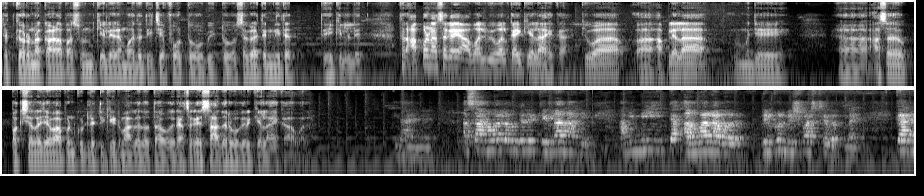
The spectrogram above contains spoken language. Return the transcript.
त्यात करोना काळापासून केलेल्या मदतीचे फोटो बिटो सगळं त्यांनी त्यात हे केलेले आहेत. तर आपण असं काही अहवाल बिवाल काही केला आहे का? किंवा आपल्याला म्हणजे असं पक्षाला जेव्हा आपण कुठले तिकीट मागत होता वगैरे असं काही सादर वगैरे केला आहे का अहवाल? नाही. असा अहवाल वगैरे केला नाही. आणि मी त्या अहवालावर बिलकुल विश्वास ठेवत नाही. कारण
